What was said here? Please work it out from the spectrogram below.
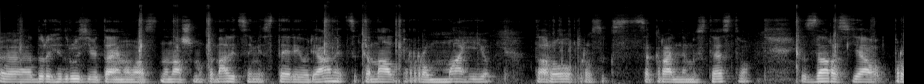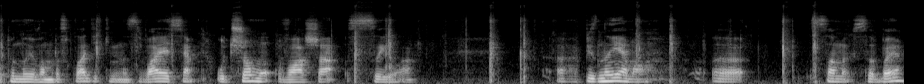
Е, Дорогі друзі, вітаємо вас на нашому каналі. Це Містерії Оріани, це канал про магію, таро, про сакральне мистецтво. Зараз я пропоную вам розклад, який називається У чому ваша сила? Е, Пізнаємо е, самих себе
